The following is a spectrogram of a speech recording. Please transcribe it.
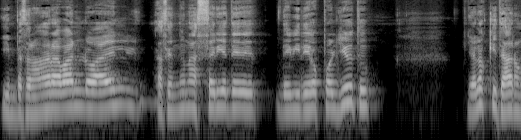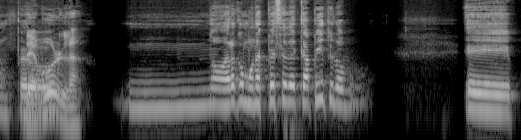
Y empezaron a grabarlo a él haciendo una serie de, de videos por YouTube. Ya los quitaron, pero... de burla. Mm, No, era como una especie de capítulo eh,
